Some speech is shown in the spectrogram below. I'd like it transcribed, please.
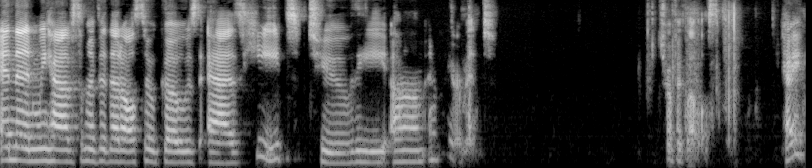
And then we have some of it that also goes as heat to the um, environment. Trophic levels. Okay,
